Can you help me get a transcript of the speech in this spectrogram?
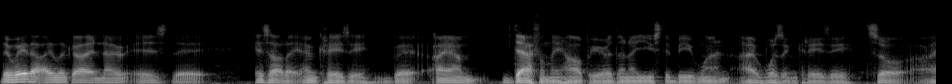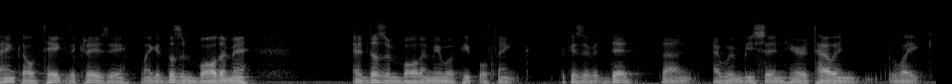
the way that I look at it now is that it's alright. I'm crazy, but I am definitely happier than I used to be when I wasn't crazy. So I think I'll take the crazy. Like it doesn't bother me. It doesn't bother me what people think because if it did, then I wouldn't be sitting here telling like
